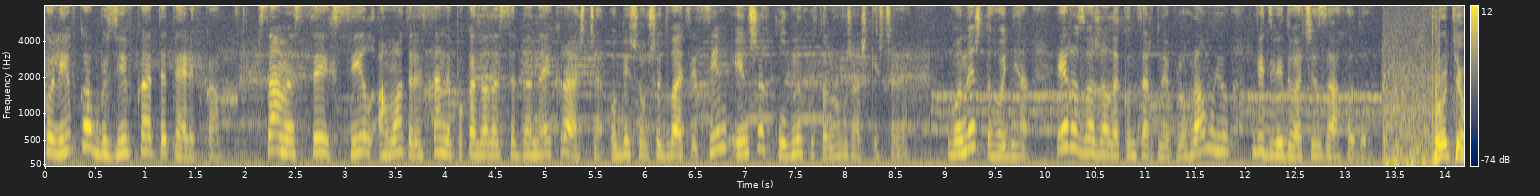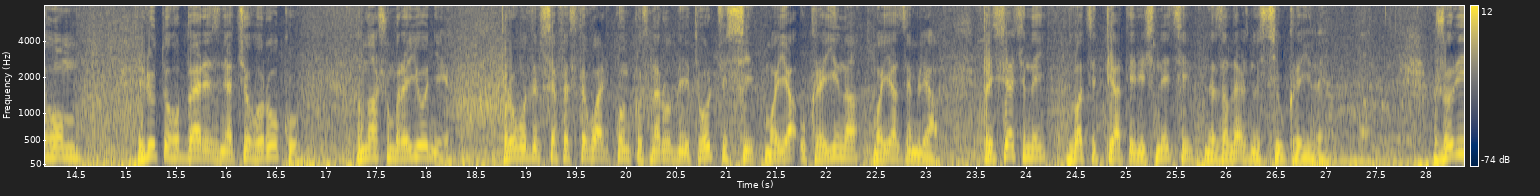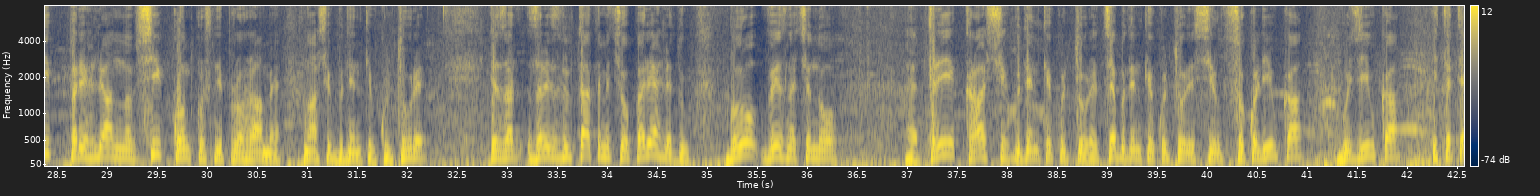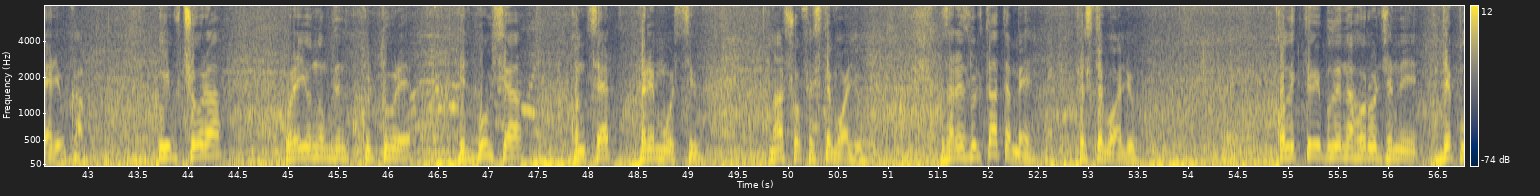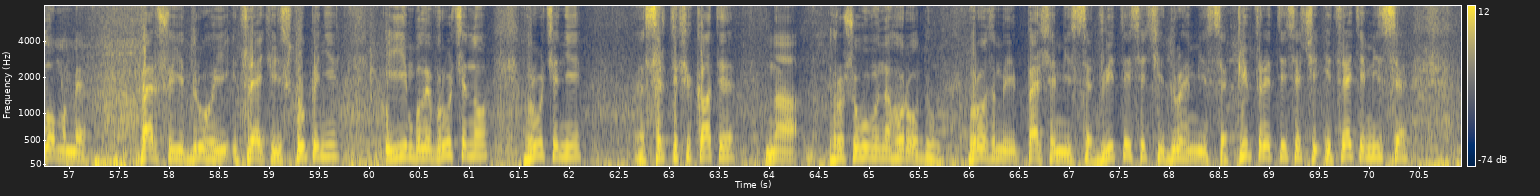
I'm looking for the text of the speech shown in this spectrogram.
Соколівка, Бузівка, Тетерівка. Саме з цих сіл аматори сцени показали себе найкраще, обійшовши 27 інших клубних установ Жашківщини. Вони ж того дня і розважали концертною програмою відвідувачі заходу. Протягом лютого-березня цього року у нашому районі проводився фестиваль конкурс народної творчості Моя Україна, моя земля, присвячений 25-й річниці незалежності України. Журі переглянуло всі конкурсні програми наших будинків культури. І за, результатами цього перегляду було визначено е, три кращих будинки культури. Це будинки культури сіл Соколівка, Бузівка і Тетерівка. І вчора у районному будинку культури відбувся концерт переможців нашого фестивалю. За результатами фестивалю колективи були нагороджені дипломами першої, другої і третьої ступені, і їм були вручено, вручені е, сертифікати на грошову винагороду. В розмірі перше місце 2 тисячі, друге місце півтори тисячі і третє місце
